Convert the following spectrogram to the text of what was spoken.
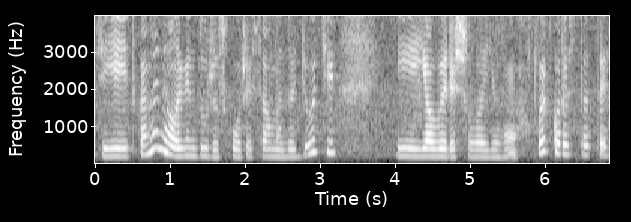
цієї тканини, але він дуже схожий саме до Duty. І я вирішила його використати.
